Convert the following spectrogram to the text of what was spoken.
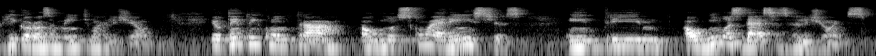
rigorosamente uma religião. Eu tento encontrar algumas coerências entre algumas dessas religiões,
